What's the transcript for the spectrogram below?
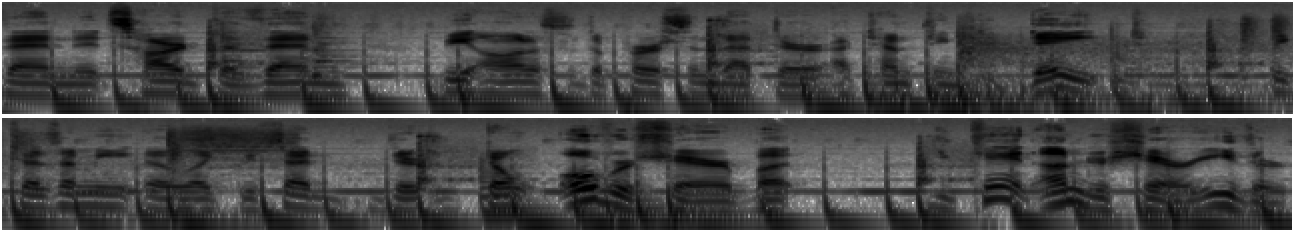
then it's hard to then be honest with the person that they're attempting to date because I mean, uh, like we said, don't overshare, but you can't undershare either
